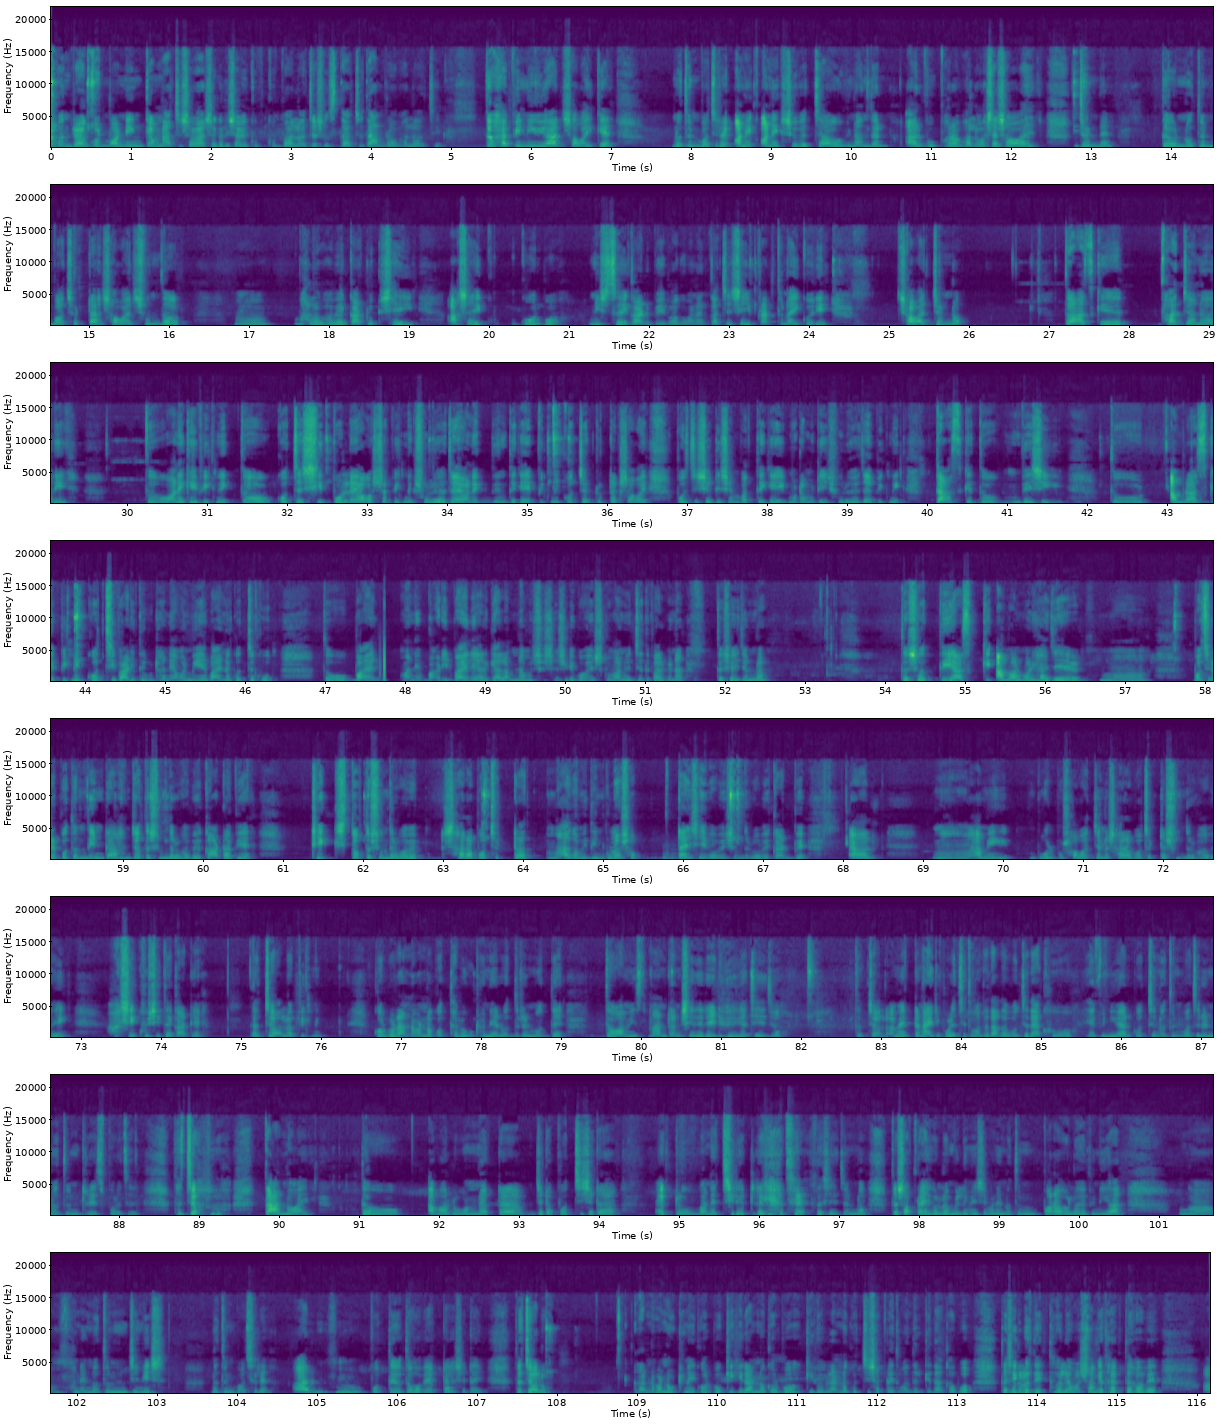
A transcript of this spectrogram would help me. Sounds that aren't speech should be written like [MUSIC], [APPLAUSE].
Hello বন্ধুরা, good morning. কেমন আছো সবাই? আশা করি সবাই খুব খুব ভালো আছো, সুস্থ আছো, তো আমরাও ভালো আছি। তো হ্যাপি নিউ ইয়ার সবাইকে। নতুন বছরে অনেক অনেক শুভেচ্ছা অভিনন্দন আর বুক ভরা ভালোবাসা সবার জন্যে। তো নতুন বছরটা সবার সুন্দর ভালোভাবে কাটুক সেই আশাই করব। নিশ্চয়ই কাটবে, ভগবানের কাছে সেই প্রার্থনাই করি সবার জন্য। তো আজকে ফার্স্ট জানুয়ারি তো অনেকেই পিকনিক তো করছে। শীত পড়লে অবশ্য পিকনিক শুরু হয়ে যায় অনেক দিন থেকেই। পিকনিক করছে টুকটাক সবাই। পঁচিশে ডিসেম্বর থেকেই মোটামুটি শুরু হয়ে যায় পিকনিক তো আজকে তো বেশি। তো আমরা আজকে পিকনিক করছি বাড়িতে উঠানে। আমার মেয়ে বায়না করছে খুব। তো বাইরে মানে বাড়ির বাইরে আর গেলাম না। আমার শাশুড়ি বয়স্ক মানুষ, যেতে পারবে না। তো সেই জন্য তো সত্যি আজকে আমার মনে হয় যে বছরের প্রথম দিনটা যত সুন্দরভাবে কাটাবে, ঠিক তত সুন্দরভাবে সারা বছরটা আগামী দিনগুলো সবটাই সেইভাবে সুন্দরভাবে কাটবে। আর আমি বলব সবার যেন সারা বছরটা সুন্দরভাবেই হাসি খুশিতে কাটে। তা চলো পিকনিক করব, রান্নাবান্না করতে হবে উঠোনে রোদ্রের মধ্যে। তো আমি স্নান টান সেরে রেডি হয়ে গেছি, এই যে। তো চলো আমি একটা নাইটি পরেছি তোমাদের দাদা বলছে দেখো হ্যাপি নিউ ইয়ার করছে নতুন বছরের নতুন ড্রেস পরেছে। তো চলো তা নয়। তো আমার অন্য একটা যেটা পরছি সেটা একটু মানে ছিঁড়ে টিড়ে গেছে তো সেই জন্য। তো সবটাই হলো মিলেমিশে মানে নতুন পরা হলো হ্যাপি নিউ ইয়ার মানে নতুন জিনিস নতুন বছরে আর হুম, পরতেও তো হবে একটা সেটাই। তো চলো রান্না বান্না উঠোনেই করব। কী কী রান্না করব কীভাবে রান্না করছি সবটাই তোমাদেরকে দেখাবো। তো সেগুলো দেখতে হলে আমার সঙ্গে থাকতে হবে।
